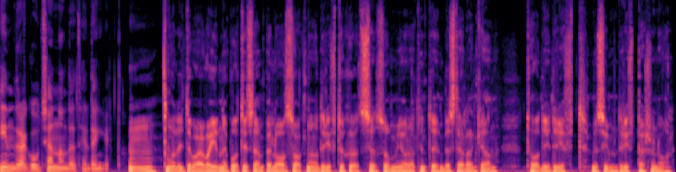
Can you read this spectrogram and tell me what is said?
hindra godkännandet helt enkelt. Mm, och lite vad jag var inne på, till exempel avsaknad av drift och skötsel som gör att inte beställaren kan ta det i drift med sin driftpersonal.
